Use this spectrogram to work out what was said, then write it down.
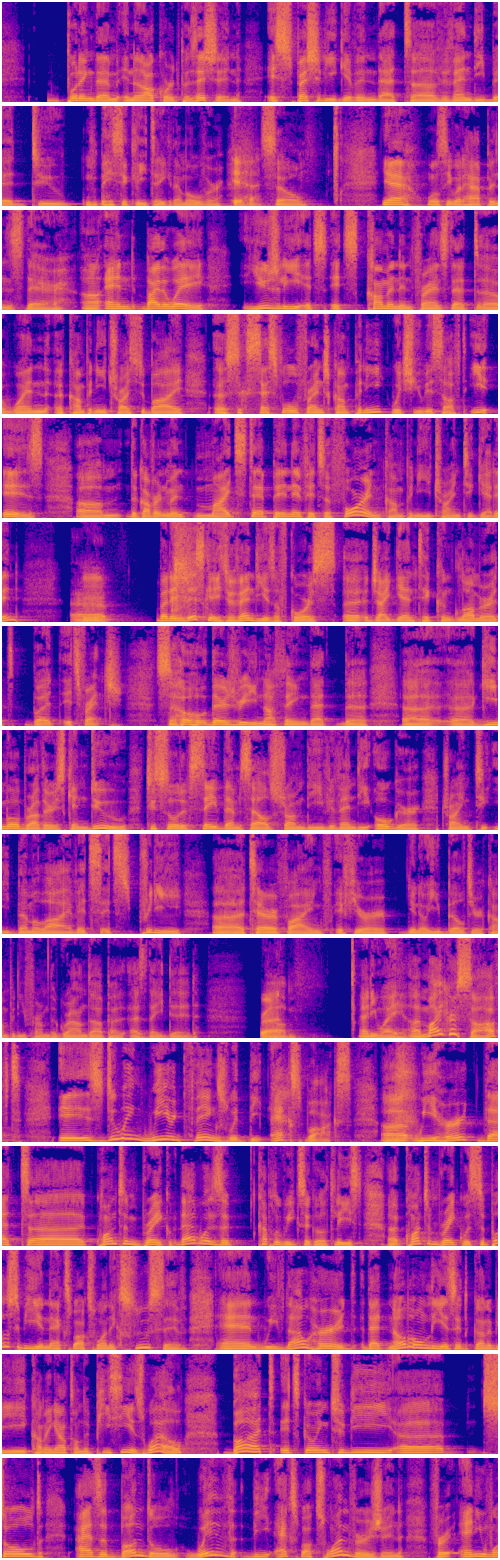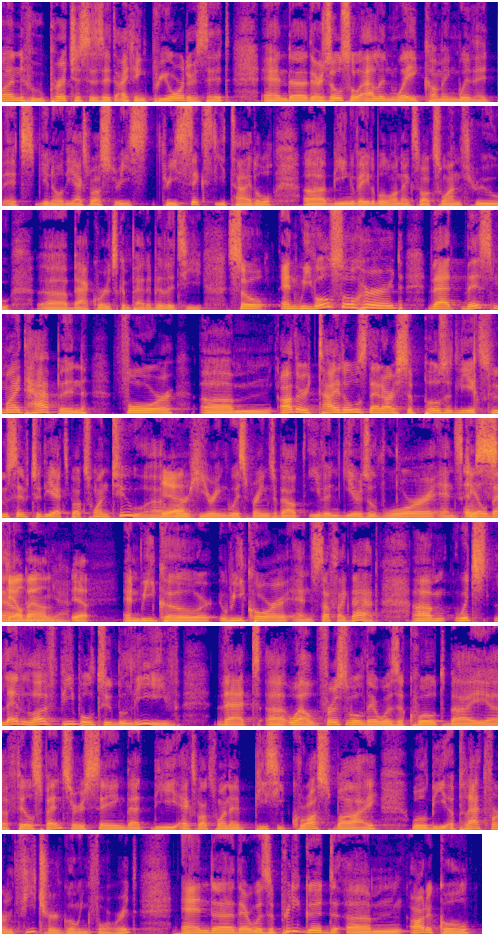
putting them in an awkward position, especially given that uh, Vivendi bid to basically take them over. Yeah. So, yeah, we'll see what happens there. Uh, and by the way, usually it's it's common in France that uh, when a company tries to buy a successful French company, which Ubisoft is, um, the government might step in if it's a foreign company trying to get it. Uh, mm. But in this case, Vivendi is, of course, a, gigantic conglomerate, but it's French. So there's really nothing that the uh, uh, Guillemot brothers can do to sort of save themselves from the Vivendi ogre trying to eat them alive. It's it's pretty uh, terrifying if you're you know you built your company from the ground up as they did. Right. Um, Anyway, uh, Microsoft is doing weird things with the Xbox. Uh, we heard that uh, Quantum Break, that was a couple of weeks ago at least, uh, Quantum Break was supposed to be an Xbox One exclusive, and we've now heard that not only is it going to be coming out on the PC as well, but it's going to be uh, sold as a bundle with the Xbox One version for anyone who purchases it. I think pre-orders it, and uh, there's also Alan Wake coming with it. It's you know the Xbox 3, 360 title uh, being available on Xbox One through uh, backwards compatibility. So, and we've also heard that this might happen for um, other titles that are supposedly exclusive to the Xbox One too. Uh, yeah. We're hearing whisperings about even Gears of War and Scalebound. And Scalebound, and, yeah. yep. And Recore, Recore, and stuff like that, um, which led a lot of people to believe that. Uh, well, first of all, there was a quote by uh, Phil Spencer saying that the Xbox One and PC cross-buy will be a platform feature going forward, and uh, there was a pretty good um, article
